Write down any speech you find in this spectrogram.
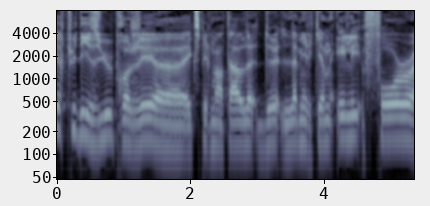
Circuit des yeux, projet euh, expérimental de l'américaine Ellie Four.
